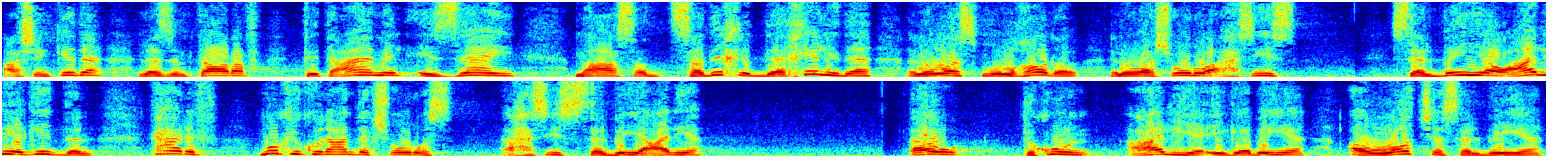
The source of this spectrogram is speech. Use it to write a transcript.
عشان كده لازم تعرف تتعامل إزاي مع صد- صديق الداخلي ده اللي هو اسمه الغضب اللي هو شعور وأحاسيس سلبية وعالية جدا. تعرف ممكن يكون عندك شعور أحاسيس سلبية عالية أو تكون عالية إيجابية أو واطية سلبية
